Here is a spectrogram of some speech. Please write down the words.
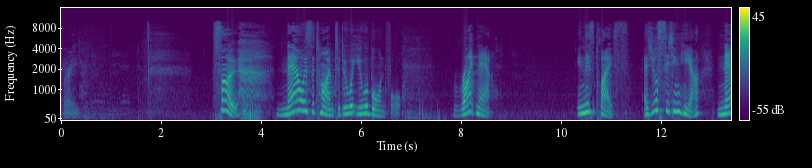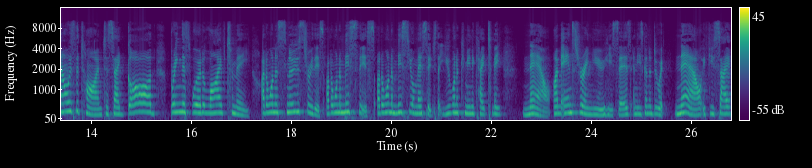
free. So, now is the time to do what you were born for. Right now. In this place. As you're sitting here, now is the time to say, God, bring this word alive to me. I don't want to snooze through this. I don't want to miss this. I don't want to miss your message that you want to communicate to me now. I'm answering you, he says, and he's going to do it now if you say,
